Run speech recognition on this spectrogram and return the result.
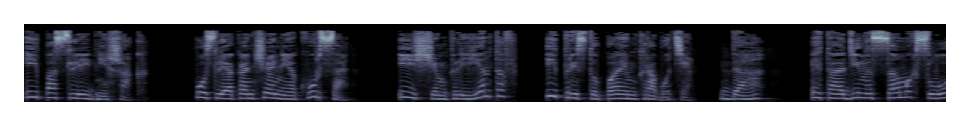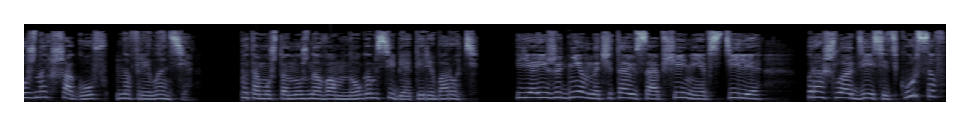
И последний шаг. После окончания курса ищем клиентов и приступаем к работе. Да, это один из самых сложных шагов на фрилансе, потому что нужно во многом себя перебороть. Я ежедневно читаю сообщения в стиле «прошла 10 курсов,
